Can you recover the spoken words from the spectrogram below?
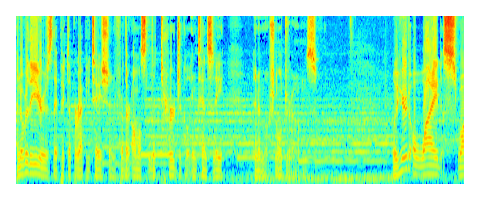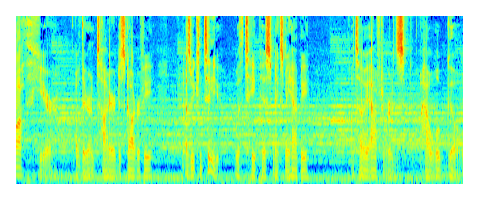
And over the years, they picked up a reputation for their almost liturgical intensity and emotional drones. We'll hear a wide swath here of their entire discography as we continue with Tape Hiss Makes Me Happy. I'll tell you afterwards how we'll go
